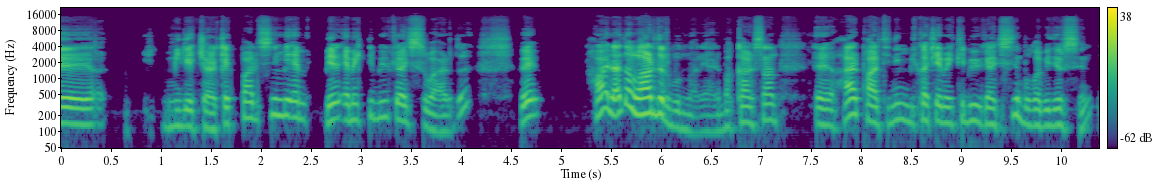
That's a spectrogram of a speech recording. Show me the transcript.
e, Milliyetçi Hareket Partisi'nin bir, em- bir emekli büyükelçisi vardı ve hala da vardır bunlar. Yani bakarsan e, her partinin birkaç emekli büyükelçisini bulabilirsin.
